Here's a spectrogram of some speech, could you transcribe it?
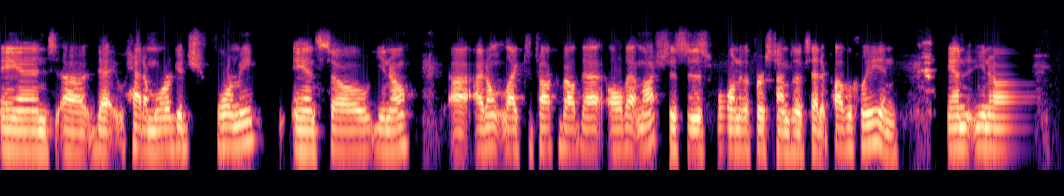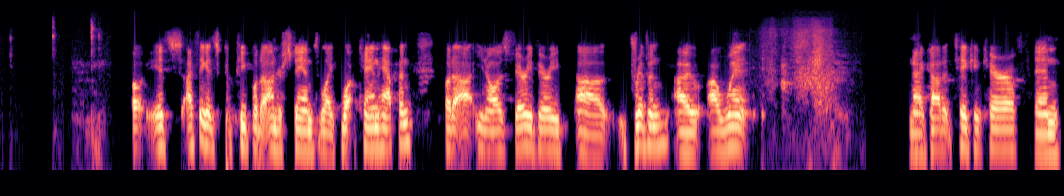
and uh, that had a mortgage for me and so you know i don't like to talk about that all that much. This is one of the first times i've said it publicly and and you know it's I think it's good people to understand like what can happen. But I, you know, I was very very uh, driven. I I went and I got it taken care of. And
